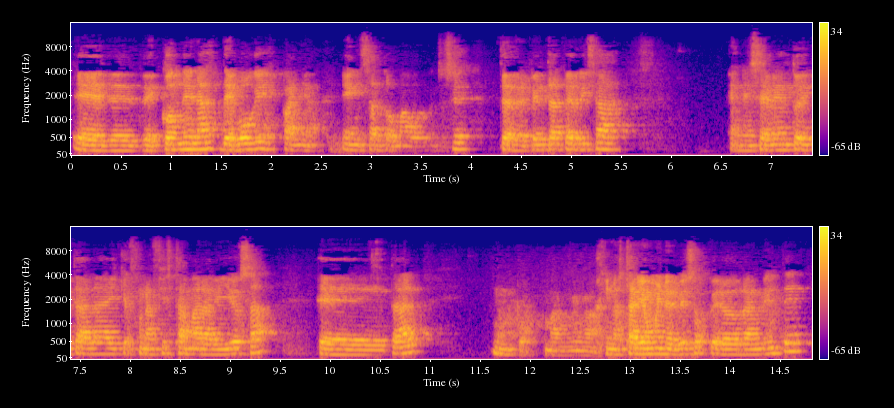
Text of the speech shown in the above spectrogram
eh, de, de Condenas de Vogue España, en Santo Mauro. Entonces, de repente aterriza en ese evento y tal, ahí que fue una fiesta maravillosa, eh, tal, pues, me imagino estaría muy nervioso, pero realmente,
